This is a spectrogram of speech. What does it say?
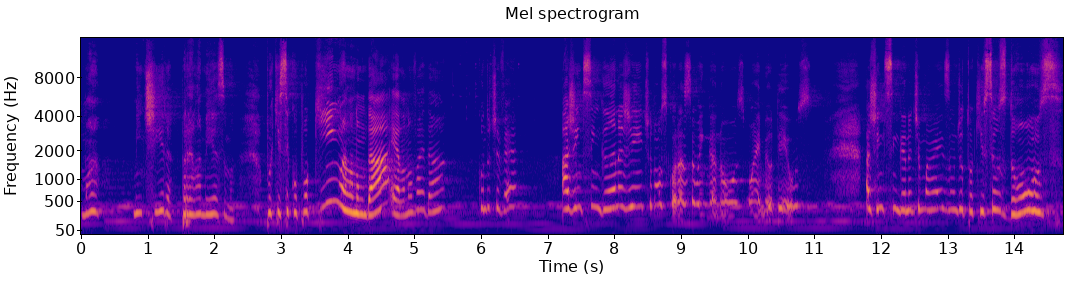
Uma mentira para ela mesma. Porque se com pouquinho ela não dá, ela não vai dar quando tiver. A gente se engana, gente, o nosso coração é enganoso. Ai, meu Deus. A gente se engana demais. Onde eu estou aqui, os seus dons.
